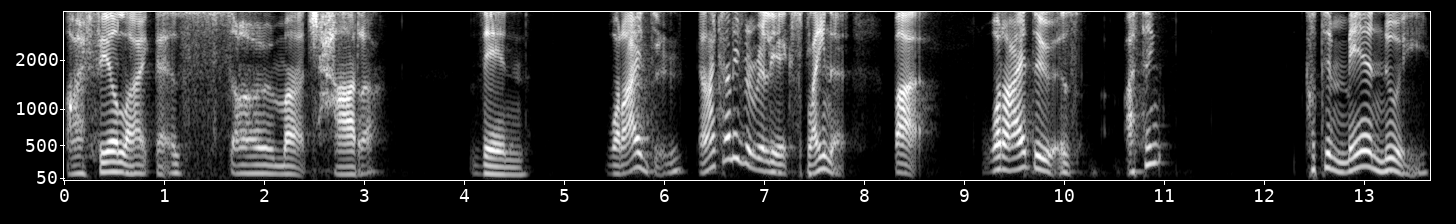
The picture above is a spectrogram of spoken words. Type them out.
I feel like that is so much harder than what I do. And I can't even really explain it. But what I do is, I think, ko te mea nui,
